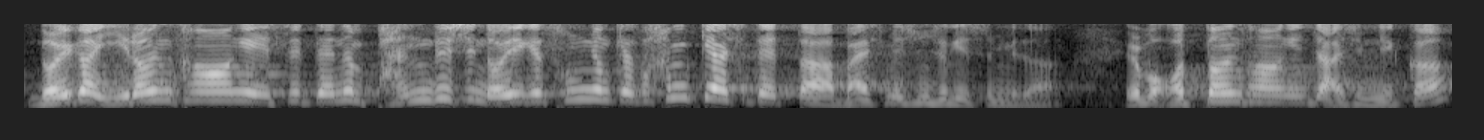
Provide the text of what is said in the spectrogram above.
너희가 이런 상황에 있을 때는 반드시 너희에게 성령께서 함께 하시겠다 말씀해 준 적이 있습니다. 여러분 어떤 상황인지 아십니까?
